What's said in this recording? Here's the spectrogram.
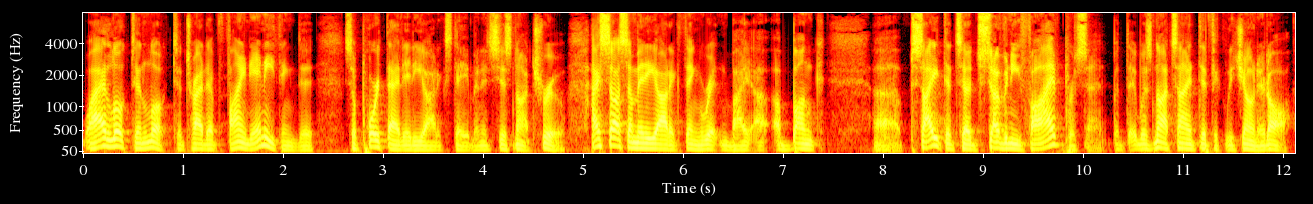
Well, I looked and looked to try to find anything to support that idiotic statement. It's just not true. I saw some idiotic thing written by a, a bunk uh, site that said 75%, but it was not scientifically shown at all.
